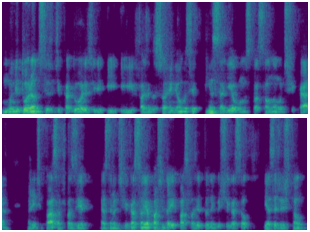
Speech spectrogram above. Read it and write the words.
monitorando seus indicadores e, e, e fazendo a sua reunião, você pinça ali alguma situação não notificada, a gente passa a fazer essa notificação e, a partir daí, passa a fazer toda a investigação e essa gestão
